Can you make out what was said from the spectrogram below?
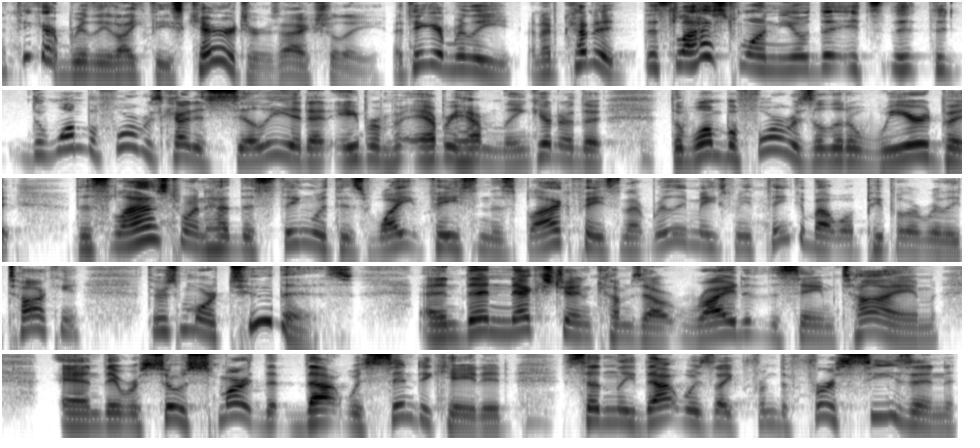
I think I really like these characters actually. I think I'm really, and I'm kind of this last one, you know, the, it's the, the the one before was kind of silly. It had Abraham Abraham Lincoln, or the the one before was a little weird, but this last one had this thing with this white face and this black face, and that really makes me think about what people are really talking. There's more to this, and then Next Gen comes out right at the same time, and they were so smart that that was syndicated. Suddenly, that was like from the first season.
